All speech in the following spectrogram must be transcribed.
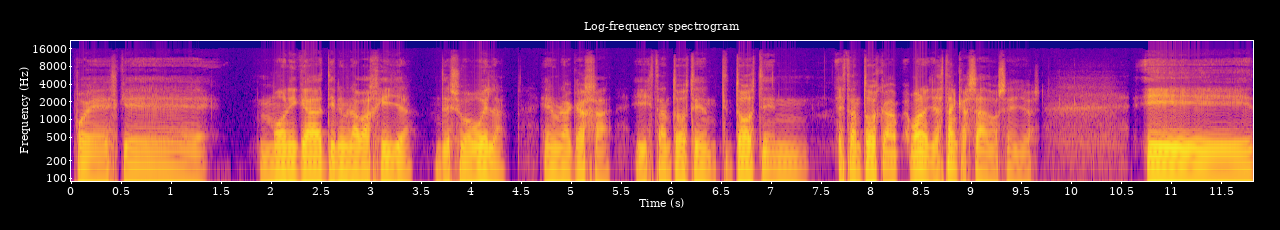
pues que Mónica tiene una vajilla de su abuela en una caja y están todos todos tienen están todos, bueno, ya están casados ellos. Y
